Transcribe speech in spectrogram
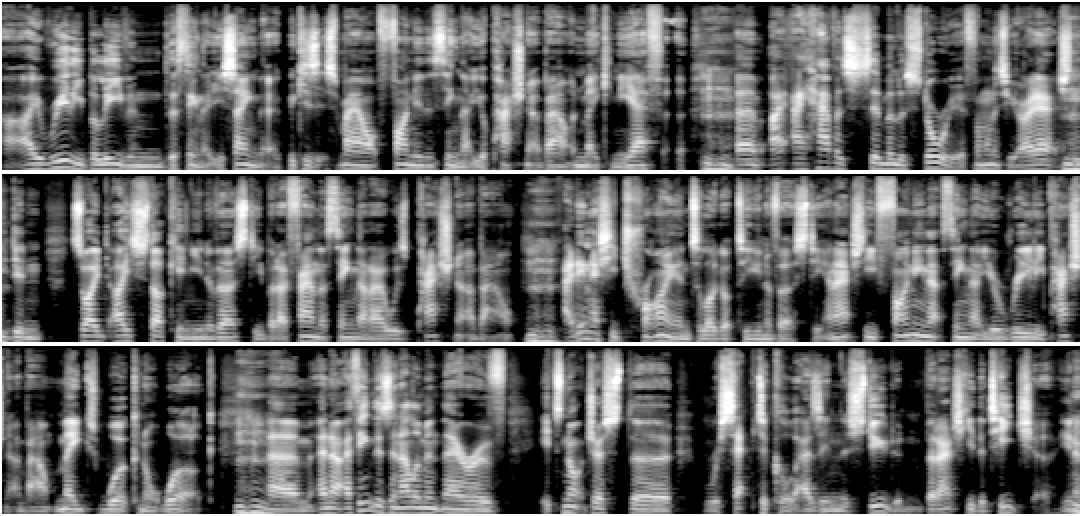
I really believe in the thing that you're saying there because it's about finding the thing that you're passionate about and making the effort. Mm-hmm. Um, I, I have a similar story. If I'm honest with you, I actually mm-hmm. didn't. So I, I stuck in university, but I found the thing that I was passionate about. Mm-hmm. I didn't actually try until I got to university, and actually finding that thing that you're really passionate about makes work not work. Um, and I think there's an element there of it's not just the receptacle, as in the student, but actually the teacher. You know,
